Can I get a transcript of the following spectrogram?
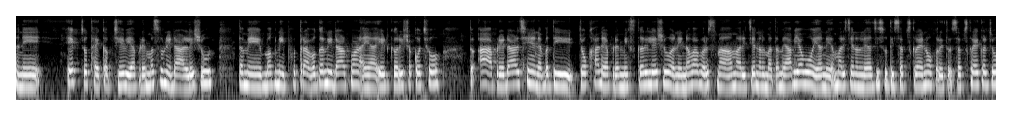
અને એક ચોથાઈ કપ જેવી આપણે મસૂરની દાળ લઈશું તમે મગની ફોતરા વગરની દાળ પણ અહીંયા એડ કરી શકો છો. તો આ આપણે દાળ છે અને બધી ચોખાને આપણે મિક્સ કરી લેશું અને નવા વર્ષમાં અમારી ચેનલમાં તમે આવ્યા હોય અને અમારી ચેનલને હજી સુધી સબસ્ક્રાઈબ ન કરી તો સબસ્ક્રાઈબ કરજો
